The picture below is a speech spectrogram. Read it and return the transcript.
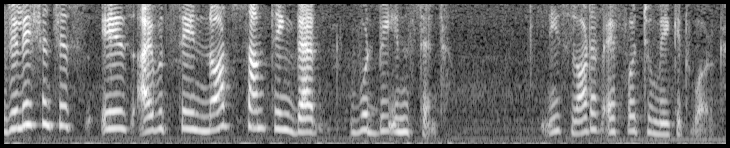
relationship is, I would say, not something that would be instant. It needs a lot of effort to make it work.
